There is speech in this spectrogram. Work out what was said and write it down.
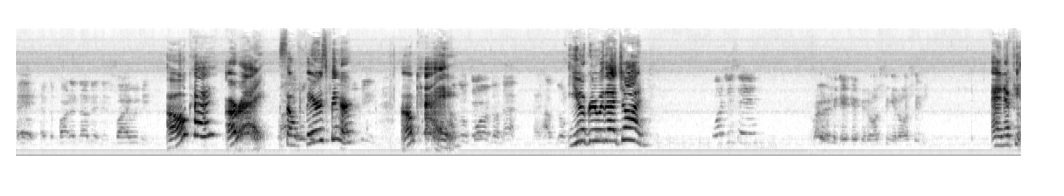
Hey, if the partner does it, it's fine with me. Okay. All right. So fair is fair. Fine with me. I Okay. have no qualms on that. I have no You agree with that, John? what you say? If, if, if you don't see, you don't see. And if you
